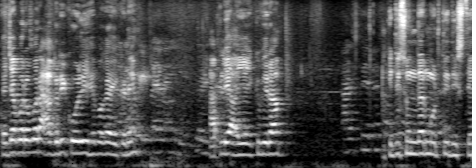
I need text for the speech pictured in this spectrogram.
त्याच्याबरोबर आगरी कोळी हे बघा इकडे. आपली आई एकविरा किती सुंदर मूर्ती दिसते.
